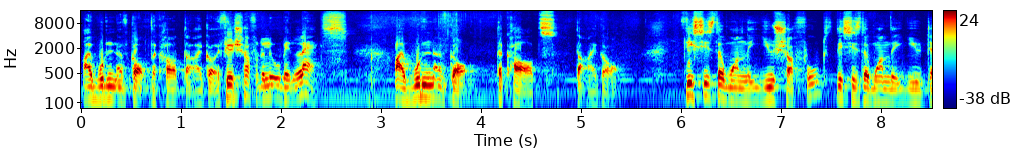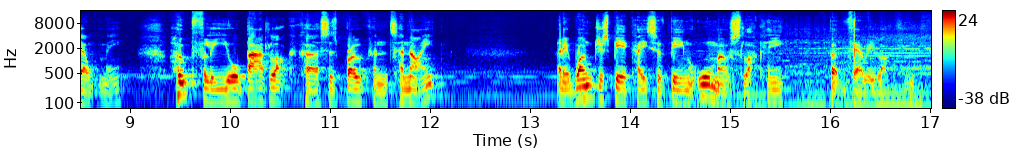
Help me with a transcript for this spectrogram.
I wouldn't have got the card that I got. If you had shuffled a little bit less, I wouldn't have got the cards that I got. This is the one that you shuffled. This is the one that you dealt me. Hopefully, your bad luck curse has broken tonight, and it won't just be a case of being almost lucky, but very lucky.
